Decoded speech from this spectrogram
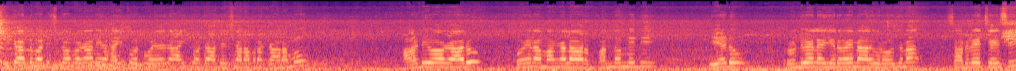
అధికారులు పట్టించుకోగా నేను హైకోర్టు పోయేది. హైకోర్టు ఆదేశాల ప్రకారము ఆర్డీఓ గారు పోయిన మంగళవారం పంతొమ్మిది ఏడు రెండు వేల ఇరవై నాలుగు రోజున సర్వే చేసి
